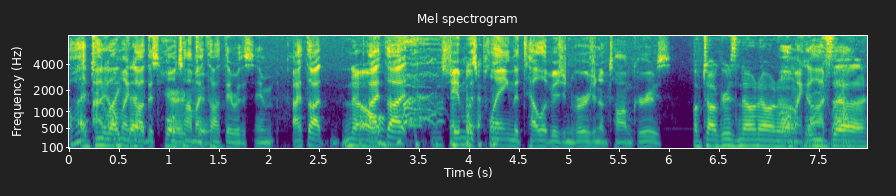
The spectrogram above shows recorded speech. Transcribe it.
Oh, I I do I- oh my god! This whole time I thought they were the same. I thought No. I thought Jim was playing the television version of Tom Cruise. Of Tom Cruise? No, no, no. Oh my God, He's, wow. uh,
